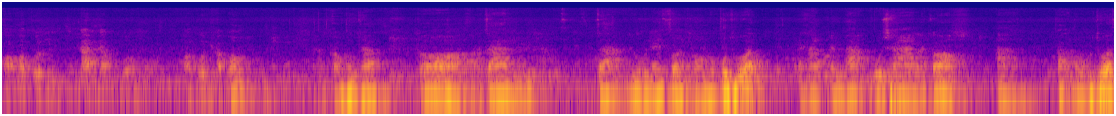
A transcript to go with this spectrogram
ขอขอบคุณท่านครับผมขอบคุณครับผมขอบคุณครับ ก็อาจารย์จะอยู่ในส่วนของหลวงปู่ทวดนะครับ เป็นพระบูชาแล้วก็ ทวด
